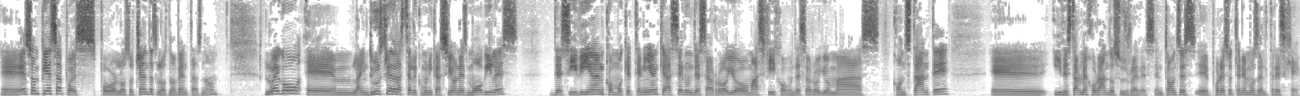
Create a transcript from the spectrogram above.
Eh, eso empieza pues por los 80s, los 90s, ¿no? Luego, em, la industria de las telecomunicaciones móviles decidían como que tenían que hacer un desarrollo más fijo, un desarrollo más constante eh, y de estar mejorando sus redes. Entonces, eh, por eso tenemos el 3G.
